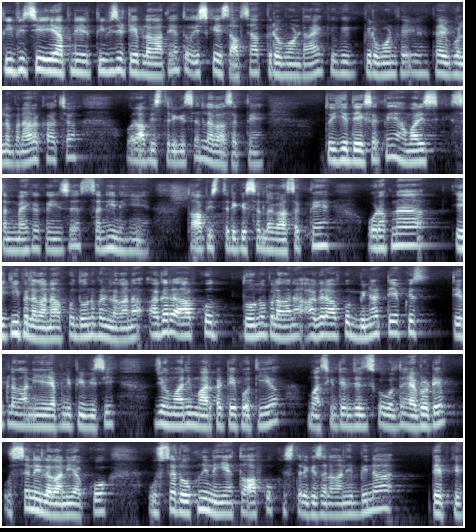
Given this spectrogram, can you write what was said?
पीवीसी या अपनी पीवीसी टेप लगाते हैं तो इसके हिसाब से आप प्रोबोन्ड लगाएँ, क्योंकि प्रोबोन्ड फेविकोल ने बना रखा अच्छा और आप इस तरीके से लगा सकते हैं। तो ये देख सकते हैं, हमारी सनमाइका कहीं से सन ही नहीं है तो आप इस तरीके से लगा सकते हैं, और अपना एक ही पे लगाना, आपको दोनों पे नहीं लगाना। अगर आपको दोनों पे लगाना, अगर आपको बिना टेप के टेप लगानी है अपनी पीवीसी जो हमारी मार्कर टेप होती है मास्किंग टेप जिसको बोलते हैं एब्रो टेप उससे नहीं लगानी आपको, उससे रोकनी नहीं है तो आपको किस तरीके से लगानी है? बिना टेप के।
